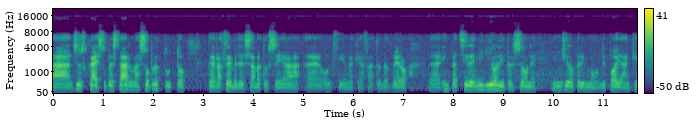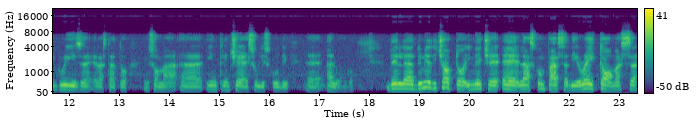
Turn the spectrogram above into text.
a Jesus Christ Superstar, ma soprattutto per La febbre del sabato sera, eh, un film che ha fatto davvero eh, impazzire milioni di persone in giro per il mondo. E poi anche Grease era stato insomma eh, in trincea e sugli scudi eh, a lungo. Del 2018 invece è la scomparsa di Ray Thomas,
